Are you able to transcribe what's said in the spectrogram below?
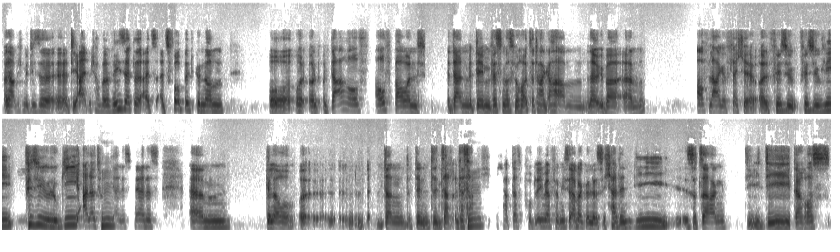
dann habe ich mir diese äh, die alten Kavalleriesättel als als Vorbild genommen und, und, und darauf aufbauend dann mit dem Wissen, was wir heutzutage haben, ne, über ähm, Auflagefläche, äh, Physio Physiologie, Physiologie, Anatomie mhm. eines Pferdes, ähm, genau, äh, dann den, den Sattel. Und das mhm. habe ich, ich habe das Problem ja für mich selber gelöst. Ich hatte nie sozusagen die Idee daraus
